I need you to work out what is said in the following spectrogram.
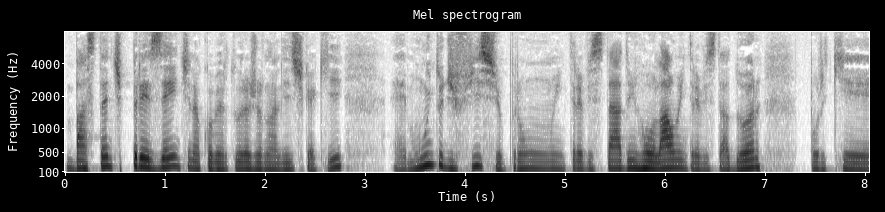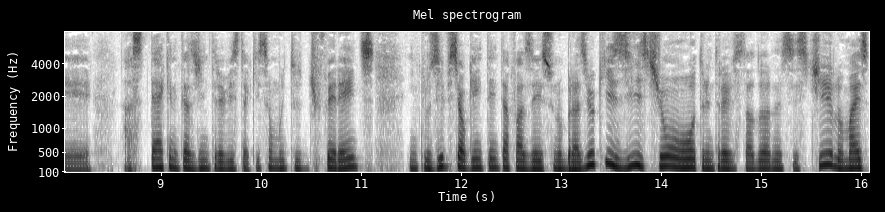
bastante presente na cobertura jornalística aqui. É muito difícil para um entrevistado enrolar o entrevistador, porque as técnicas de entrevista aqui são muito diferentes. Inclusive, se alguém tenta fazer isso no Brasil, que existe um ou outro entrevistador nesse estilo, mas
